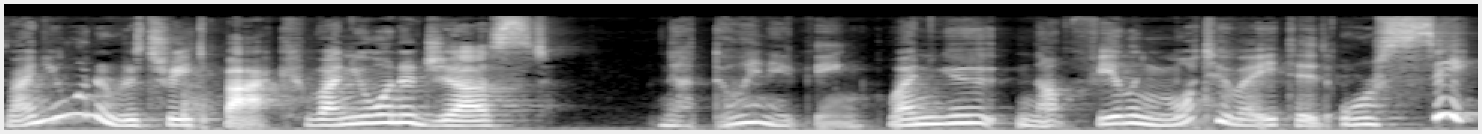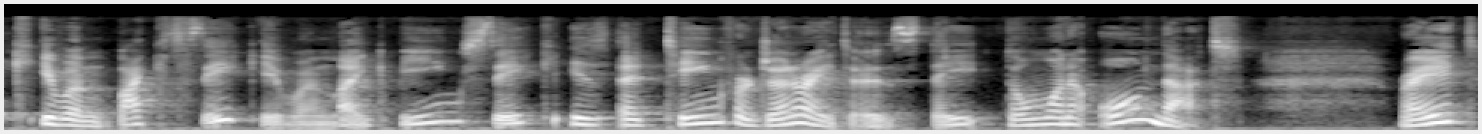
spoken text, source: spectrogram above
when you want to retreat back, when you want to just not do anything, when you're not feeling motivated or sick, even like sick, even like being sick is a thing for generators. They don't want to own that, right?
